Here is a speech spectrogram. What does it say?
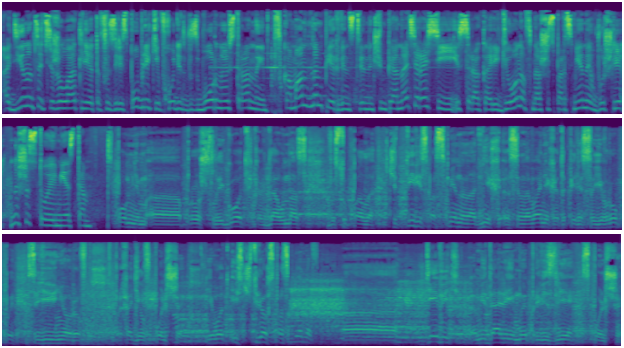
11 тяжелоатлетов из республики входят в сборную страны. В командном первенстве на чемпионате России из 40 регионов наши спортсмены вышли на шестое место. Вспомним э, прошлый год, когда у нас выступало 4 спортсмена на одних соревнованиях. Это первенство Европы среди юниоров проходил в Польше. И вот из четырех спортсменов 9 а, медалей мы привезли с Польши.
